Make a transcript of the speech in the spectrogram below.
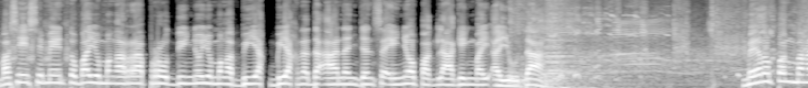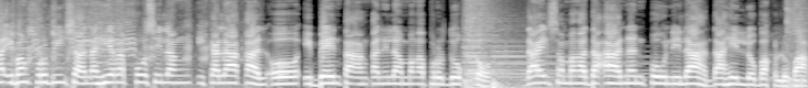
Masisemento ba yung mga rough road ninyo, yung mga biyak-biyak na daanan dyan sa inyo pag laging may ayuda? Meron pang mga ibang probinsya na hirap po silang ikalakal o ibenta ang kanilang mga produkto dahil sa mga daanan po nila dahil lubak-lubak.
